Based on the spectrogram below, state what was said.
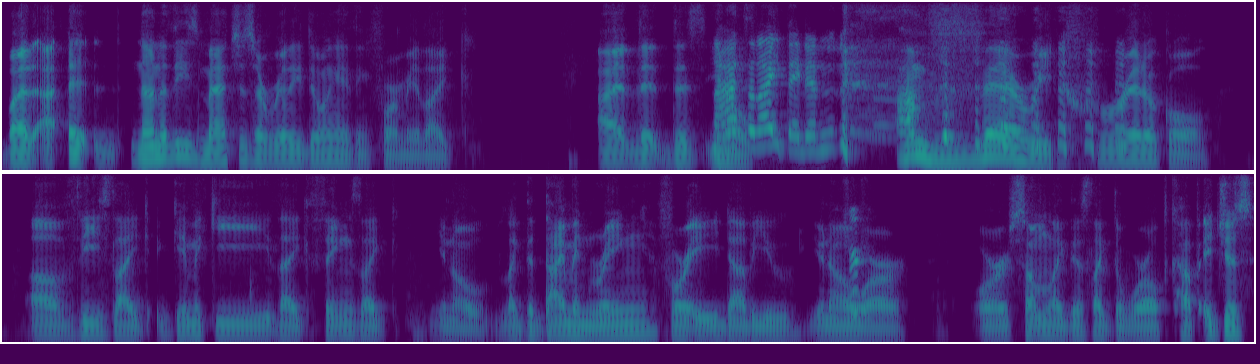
but I, it, none of these matches are really doing anything for me. Like, I the, this you Not know tonight they didn't. I'm very critical of these like gimmicky like things like you know like the diamond ring for AEW, you know, sure. or or something like this, like the World Cup. It just,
